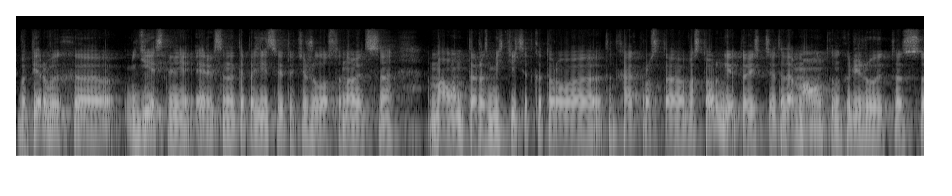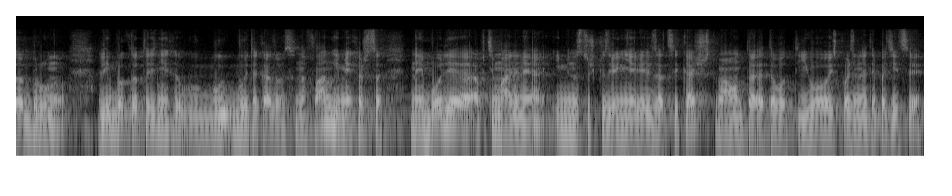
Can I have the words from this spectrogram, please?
Во-первых, э, если Эриксон на этой позиции, то тяжело становится Маунта разместить, от которого Тенхак просто в восторге. То есть тогда Маунт конкурирует с Бруно. Либо кто-то из них будет оказываться на фланге. Мне кажется, наиболее оптимальное именно с точки зрения реализации качества Маунта, это вот его использование на этой позиции.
